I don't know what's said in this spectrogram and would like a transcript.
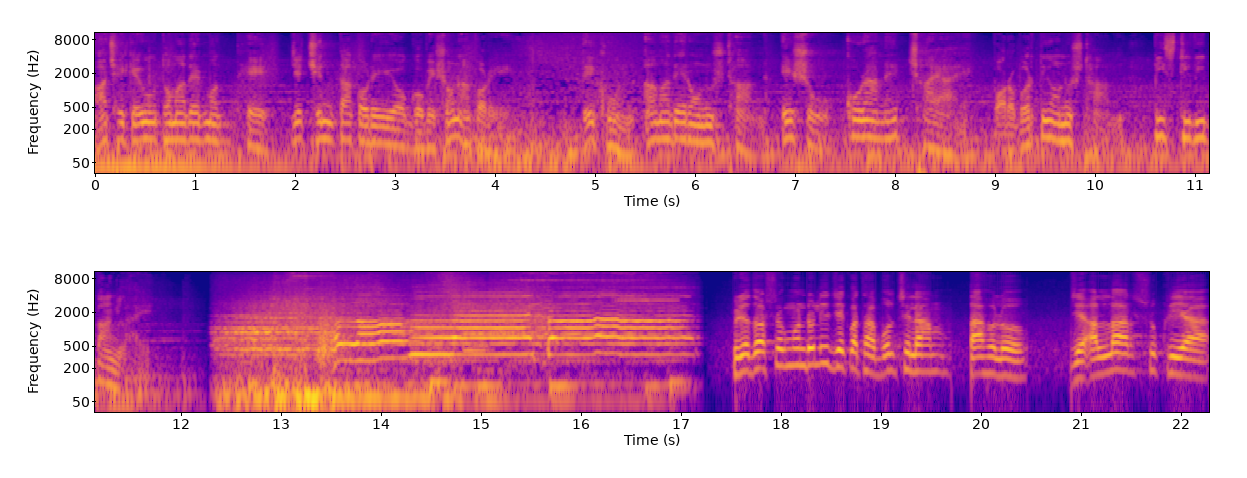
আছে কেউ তোমাদের মধ্যে যে চিন্তা করে ও গবেষণা করে? দেখুন আমাদের অনুষ্ঠান। এসো কোরআনের ছায়ায়। পরবর্তী অনুষ্ঠান পিস টিভি বাংলায়। প্রিয় দর্শক মণ্ডলী, যে কথা বলছিলাম তা হলো যে আল্লাহর শুক্রিয়া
